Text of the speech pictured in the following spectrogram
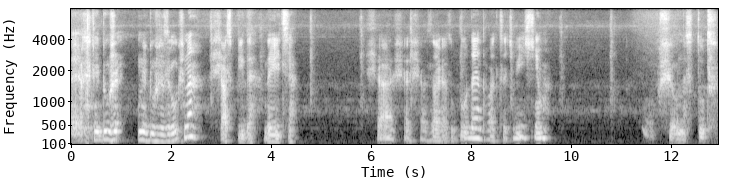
Ех, не дуже, не дуже зручно. Щас піде, дивіться. Щас, щас, щас, зараз буде 28. Що у нас тут?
